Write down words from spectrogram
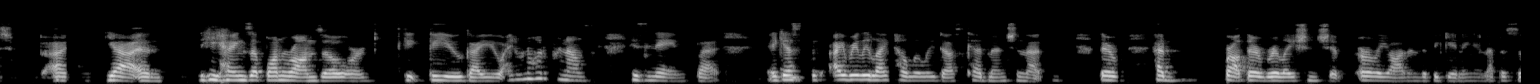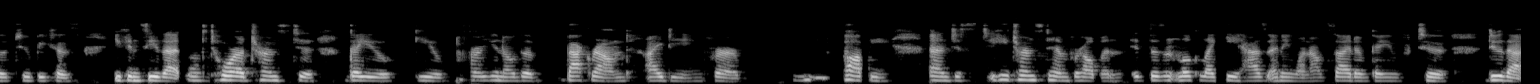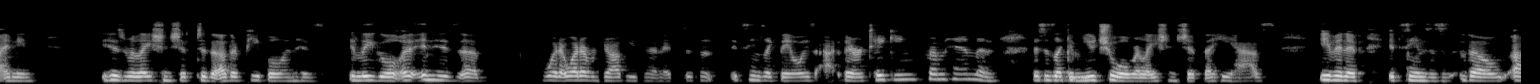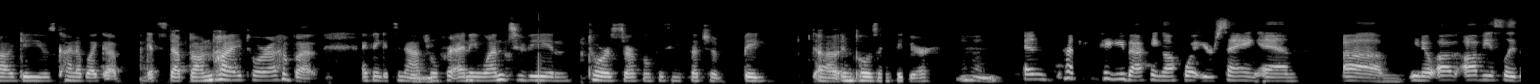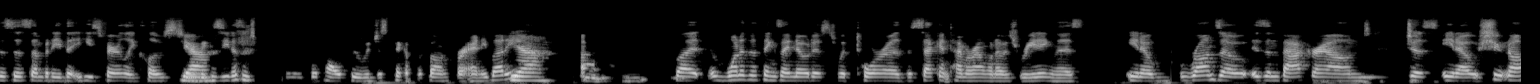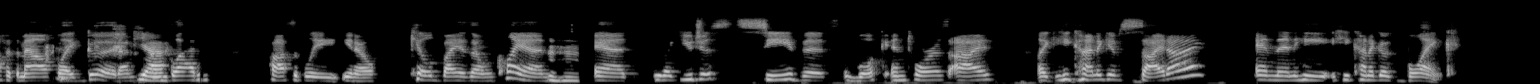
I, yeah, and he hangs up on Ronzo or Gayu Gayu. I don't know how to pronounce his name, but I guess I really liked how Lily Dusk had mentioned that there had brought their relationship early on in the beginning in episode two because you can see that. Tora turns to Gayu Gayu for you know the background IDing for Poppy and just he turns to him for help and it doesn't look like he has anyone outside of Gayu to do that. I mean, his relationship to the other people and his illegal uh, in his uh, whatever job he's in it doesn't it seems like they always uh, they're taking from him and this is like a mm-hmm. mutual relationship that he has even if it seems as though uh, is kind of like a get stepped on by Tora, but I think it's natural mm-hmm. for anyone to be in Tora's circle because he's such a big, uh, imposing figure. Mm-hmm. And kind of piggybacking off what you're saying, and um, you know, obviously this is somebody that he's fairly close to yeah. because he doesn't the type who would just pick up the phone for anybody. Yeah. Um, but one of the things I noticed with Tora the second time around when I was reading this you know, Ronzo is in the background, just, you know, shooting off at the mouth, like, good. I'm, yeah. I'm glad possibly, you know, killed by his own clan. Mm-hmm. And like, you just see this look in Tora's eyes. Like, he kind of gives side eye and then he, he kind of goes blank.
